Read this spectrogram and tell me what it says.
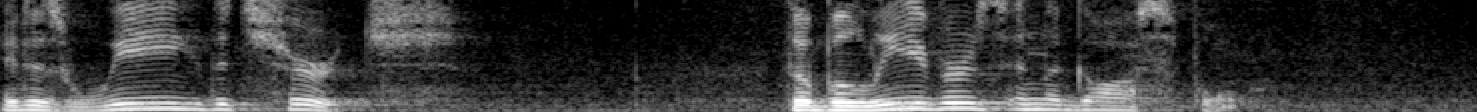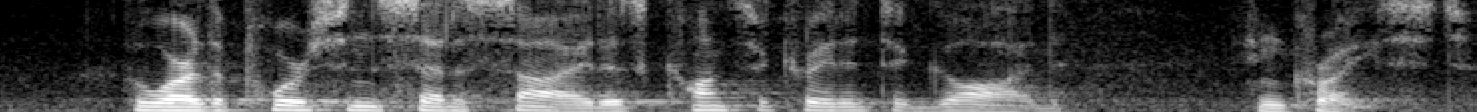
It is we, the church, the believers in the gospel, who are the portion set aside as consecrated to God in Christ.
